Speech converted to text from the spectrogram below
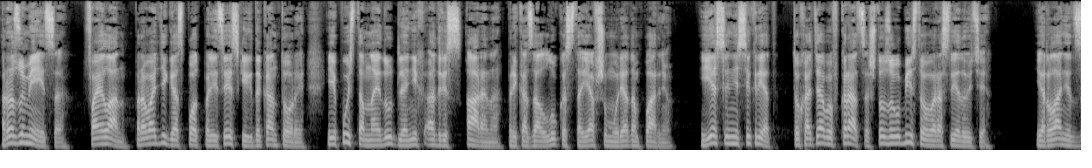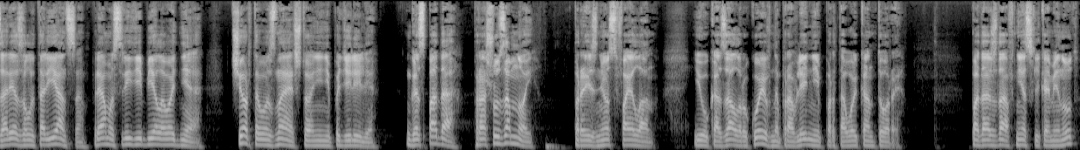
«Разумеется», «Файлан, проводи господ полицейских до конторы, и пусть там найдут для них адрес Аарона», приказал Лука стоявшему рядом парню. «Если не секрет, то хотя бы вкратце, что за убийство вы расследуете?» Ирландец зарезал итальянца прямо среди белого дня. Черт его знает, что они не поделили. «Господа, прошу за мной», — произнес Файлан и указал рукой в направлении портовой конторы. Подождав несколько минут,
